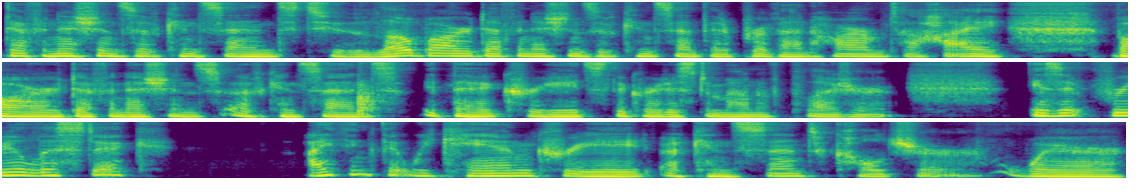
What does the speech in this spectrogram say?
definitions of consent to low bar definitions of consent that prevent harm to high bar definitions of consent that creates the greatest amount of pleasure. Is it realistic? I think that we can create a consent culture where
